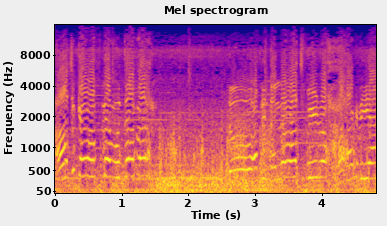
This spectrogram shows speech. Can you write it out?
आ चुके हैं अपने मुद्दे पर। तो अपनी धन्यवाद स्पीड में भाग रही है।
